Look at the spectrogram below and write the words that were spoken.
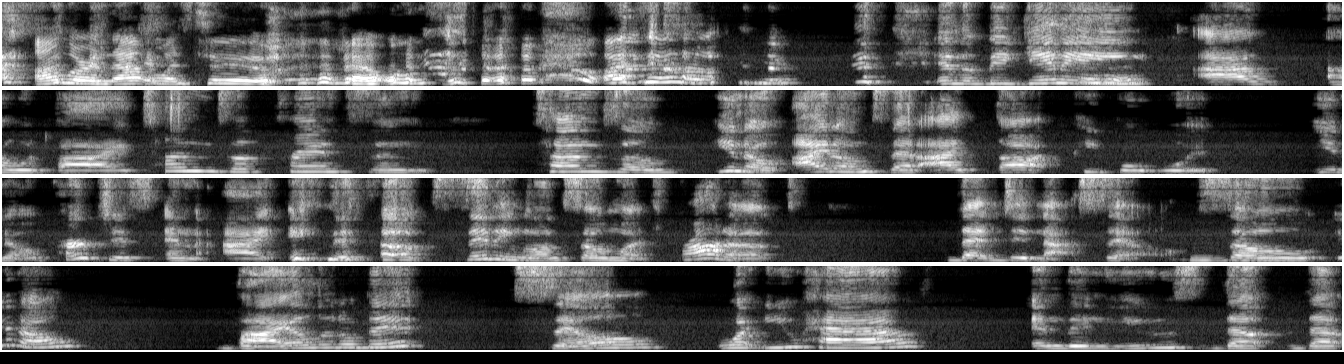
that. I learned that one too. that one. I did. In the beginning, I I would buy tons of prints and tons of you know items that I thought people would you know purchase, and I ended up sitting on so much product that did not sell. Mm-hmm. So you know, buy a little bit, sell what you have, and then use the the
